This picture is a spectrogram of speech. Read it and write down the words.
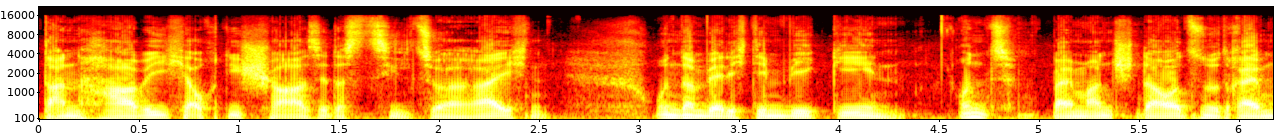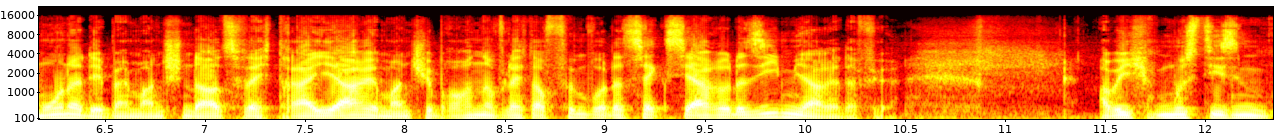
dann habe ich auch die Chance, das Ziel zu erreichen. Und dann werde ich den Weg gehen. Und bei manchen dauert es nur drei Monate, bei manchen dauert es vielleicht drei Jahre, manche brauchen dann vielleicht auch fünf oder sechs Jahre oder sieben Jahre dafür. Aber ich muss diesen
